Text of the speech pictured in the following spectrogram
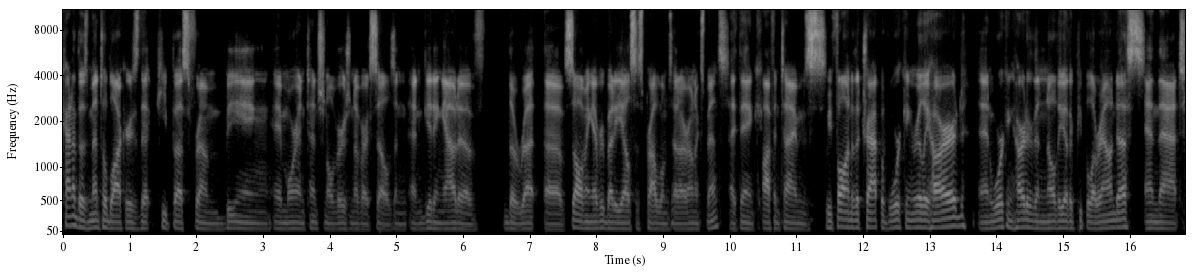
kind of those mental blockers that keep us from being a more intentional version of ourselves and and getting out of the rut of solving everybody else's problems at our own expense. I think oftentimes we fall into the trap of working really hard and working harder than all the other people around us and that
